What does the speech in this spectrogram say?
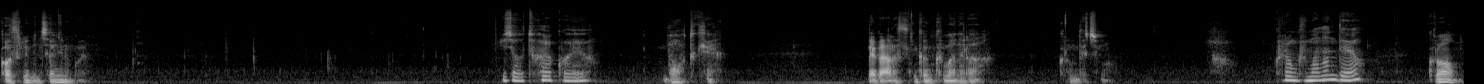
거슬리면 잘리는 거야. 이제 어떡할 거예요? 뭐 어떻게? 내가 알았으니까 그만해라. 그럼 되지 뭐. 그럼 그만한대요? 그럼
